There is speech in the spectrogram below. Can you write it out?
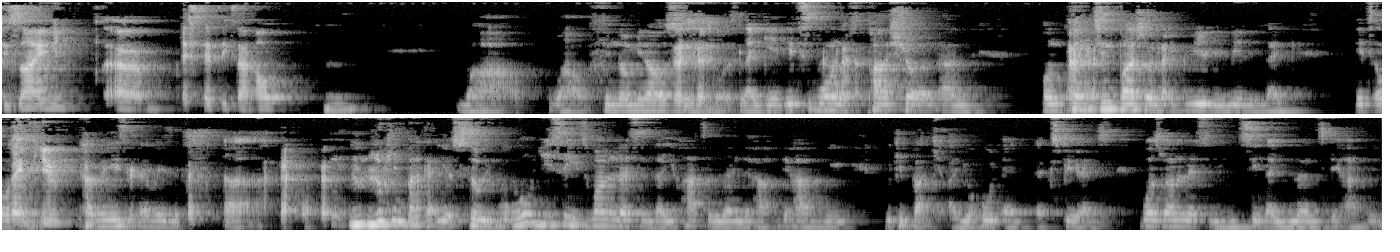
design, um, aesthetics, and all. Mm. Wow, wow, phenomenal story, Like it, it's one of passion and unquenching passion, like really, really, like It's awesome. Thank you. Amazing, amazing. Uh, looking back at your story, what would you say is one lesson that you had to learn the hard, the hard way? Looking back at your whole experience, what's one lesson you would say that you learned the hard way?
